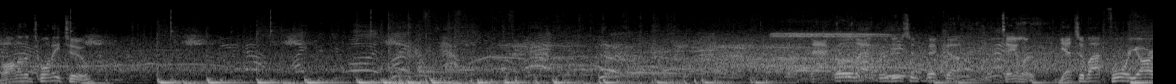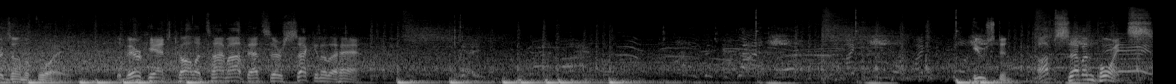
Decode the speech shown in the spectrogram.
Ball on the 22. Tackle after decent pickup. Taylor gets about four yards on the play. The Bearcats call a timeout. That's their second of the half. Houston up seven points.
